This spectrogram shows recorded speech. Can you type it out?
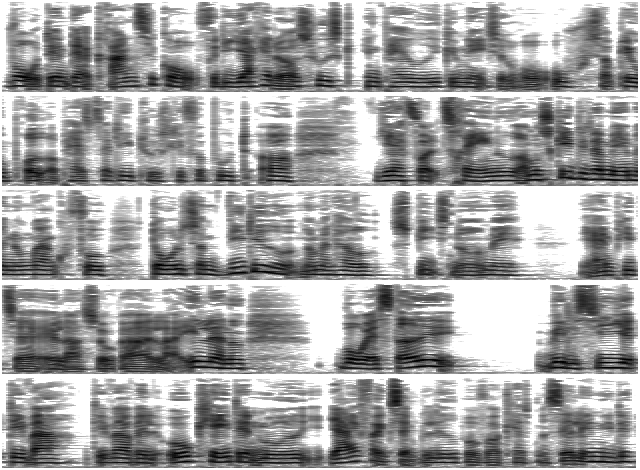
hvor den der grænse går. Fordi jeg kan da også huske en periode i gymnasiet, hvor uh, så blev brød og pasta lige pludselig forbudt, og ja, folk trænede. Og måske det der med, at man nogle gange kunne få dårlig samvittighed, når man havde spist noget med ja, en pizza eller sukker eller et eller andet, hvor jeg stadig ville sige, at det var, det var vel okay den måde, jeg for eksempel levede på for at kaste mig selv ind i det.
